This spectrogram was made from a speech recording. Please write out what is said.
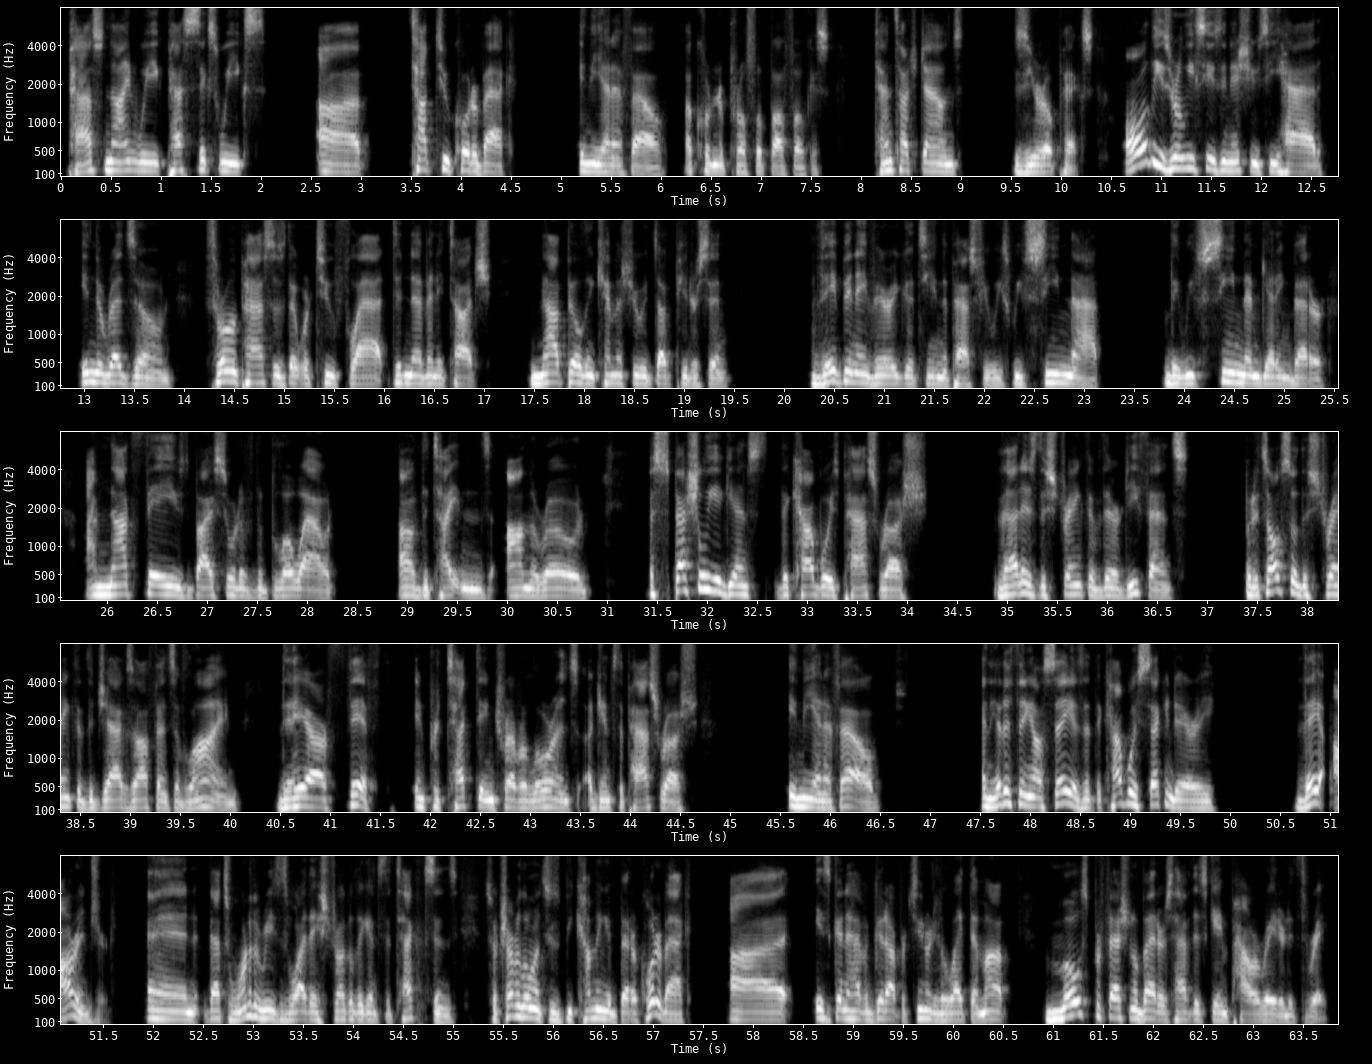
past nine week, past six weeks, uh, top two quarterback in the NFL, according to Pro Football Focus. 10 touchdowns, zero picks. All these early season issues he had in the red zone, throwing passes that were too flat, didn't have any touch, not building chemistry with Doug Pederson. they've been a very good team the past few weeks. We've seen that. They, we've seen them getting better. I'm not phased by sort of the blowout of the Titans on the road, especially against the Cowboys pass rush. That is the strength of their defense, but it's also the strength of the Jags offensive line. They are fifth in protecting Trevor Lawrence against the pass rush in the NFL. And the other thing I'll say is that the Cowboys secondary they are injured. And that's one of the reasons why they struggled against the Texans. So Trevor Lawrence, who's becoming a better quarterback, uh, is going to have a good opportunity to light them up. Most professional bettors have this game power rated at three.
